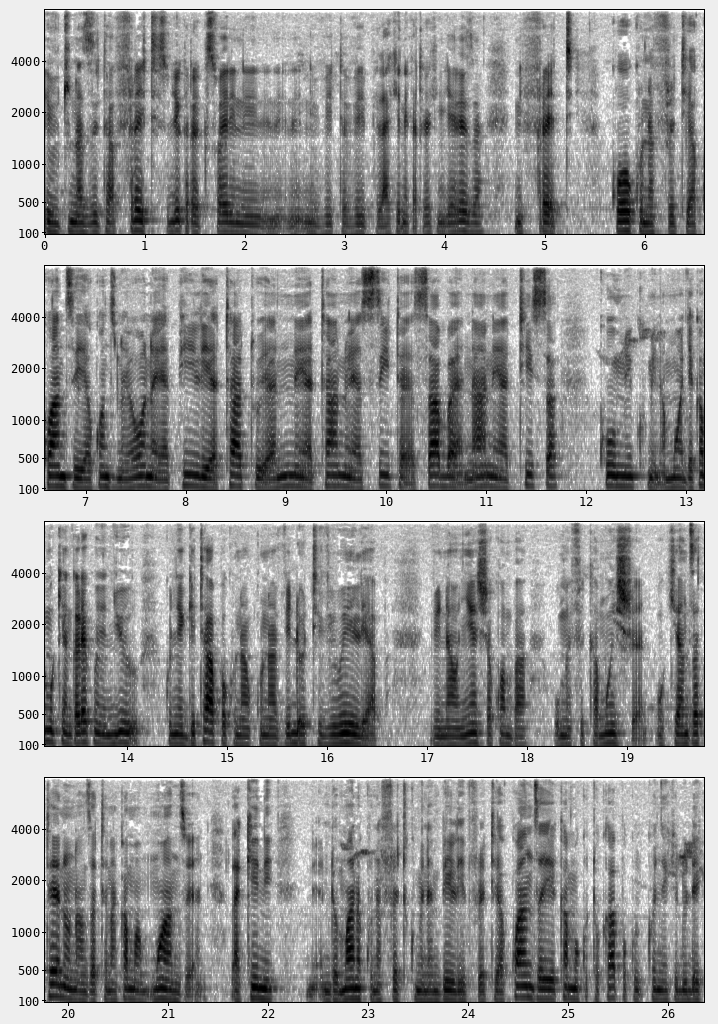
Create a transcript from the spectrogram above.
hivi tunazita fret. Sijui katika Kiswahili ni, ni, ni, vite vipi, lakini katika Kiingereza ni fret. Kwa hiyo kuna fret ya kwanza, ya kwanza unayoona, ya pili, ya tatu, ya nne, ya tano, ya sita, ya saba, ya nane, ya tisa, kumi, kumi na moja. Kama ukiangalia kwenye juu kwenye gitaa hapo kuna, kuna vidoti viwili hapa vinaonyesha kwamba umefika mwisho yani. Ukianza tena unaanza tena kama mwanzo yani, lakini ndio maana kuna fret kumi na mbili. Fret ya kwanza hii kama kutoka hapo kwenye kidude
